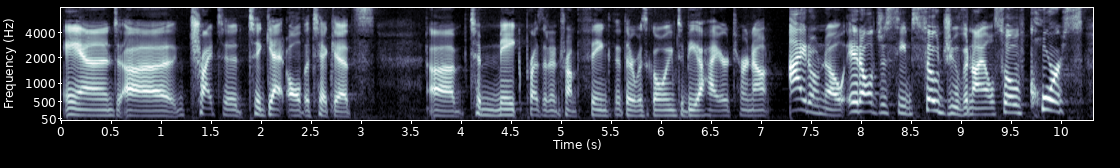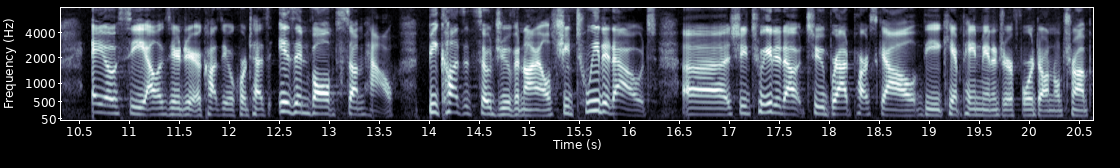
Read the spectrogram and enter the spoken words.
and uh, tried to to get all the tickets. Uh, to make President Trump think that there was going to be a higher turnout. I don't know. It all just seems so juvenile. So, of course, AOC, Alexandria Ocasio Cortez, is involved somehow because it's so juvenile. She tweeted out, uh, she tweeted out to Brad Parscale, the campaign manager for Donald Trump.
